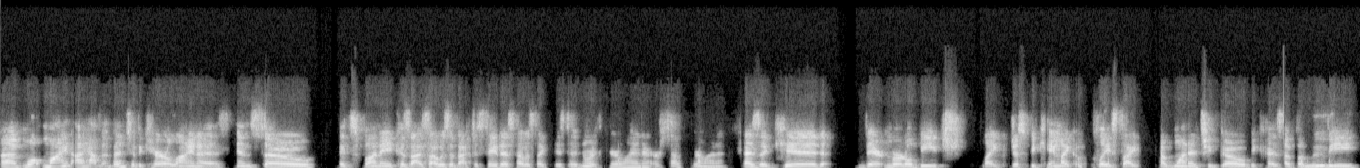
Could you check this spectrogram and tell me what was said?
um, well, mine. I haven't been to the Carolinas, and so it's funny because as I was about to say this, I was like, "Is it North Carolina or South Carolina?" As a kid, there Myrtle Beach like just became like a place I I wanted to go because of a movie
